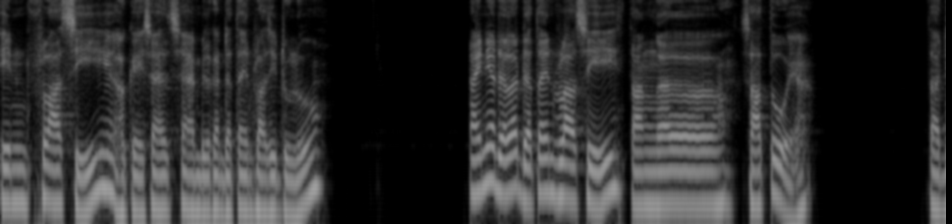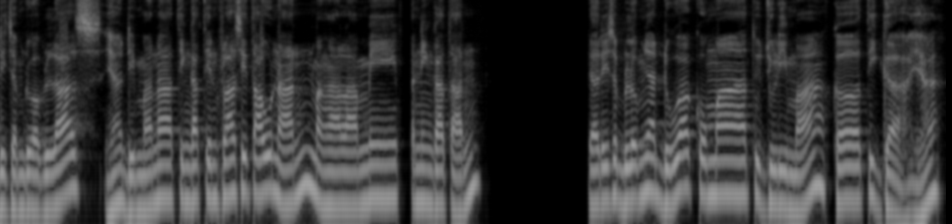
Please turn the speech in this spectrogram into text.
inflasi. Oke, saya saya ambilkan data inflasi dulu. Nah ini adalah data inflasi tanggal 1 ya. tadi jam 12 ya di mana tingkat inflasi tahunan mengalami peningkatan dari sebelumnya 2,75 ke 3 ya.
